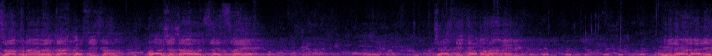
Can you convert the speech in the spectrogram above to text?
Sva prava, tako Ziza? Može Davor sve sve. Čestite Mohami. Idemo dalje.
